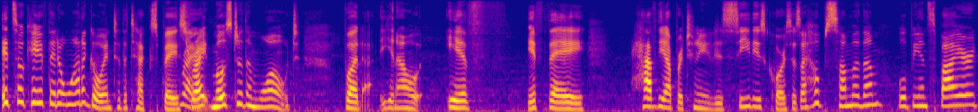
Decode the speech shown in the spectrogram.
it's okay if they don't want to go into the tech space Right. right most of them won't but you know if if they have the opportunity to see these courses i hope some of them will be inspired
